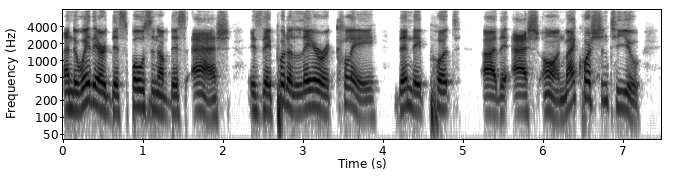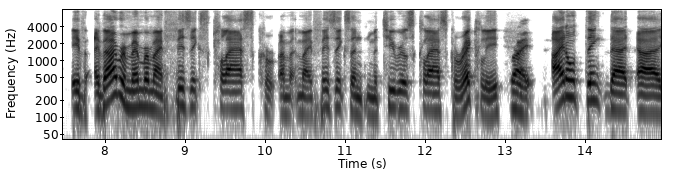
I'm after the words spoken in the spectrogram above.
and the way they are disposing of this ash is they put a layer of clay, then they put uh, the ash on. My question to you: If if I remember my physics class, uh, my physics and materials class correctly, right? I don't think that uh,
